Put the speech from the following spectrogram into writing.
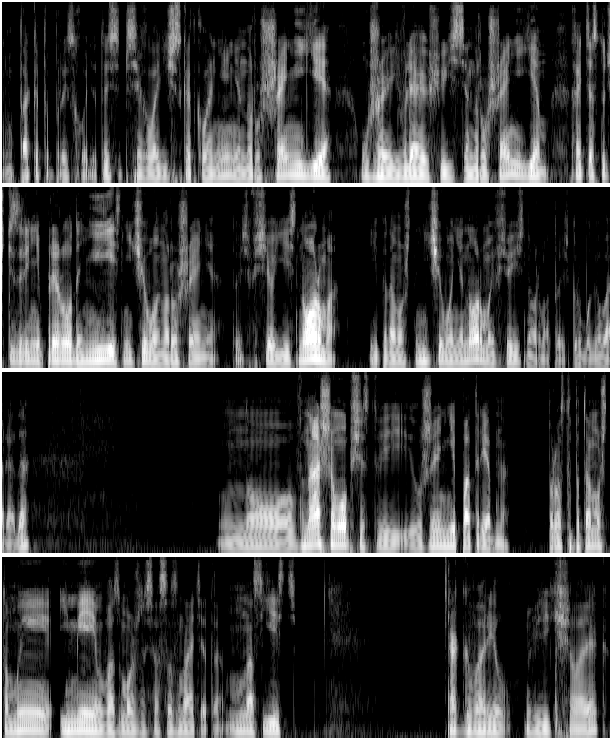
Вот так это происходит. То есть психологическое отклонение, нарушение, уже являющееся нарушением, хотя с точки зрения природы не есть ничего нарушения. То есть все есть норма, и потому что ничего не норма, и все есть норма, то есть, грубо говоря, да? Но в нашем обществе уже не потребно. Просто потому что мы имеем возможность осознать это. У нас есть, как говорил великий человек,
